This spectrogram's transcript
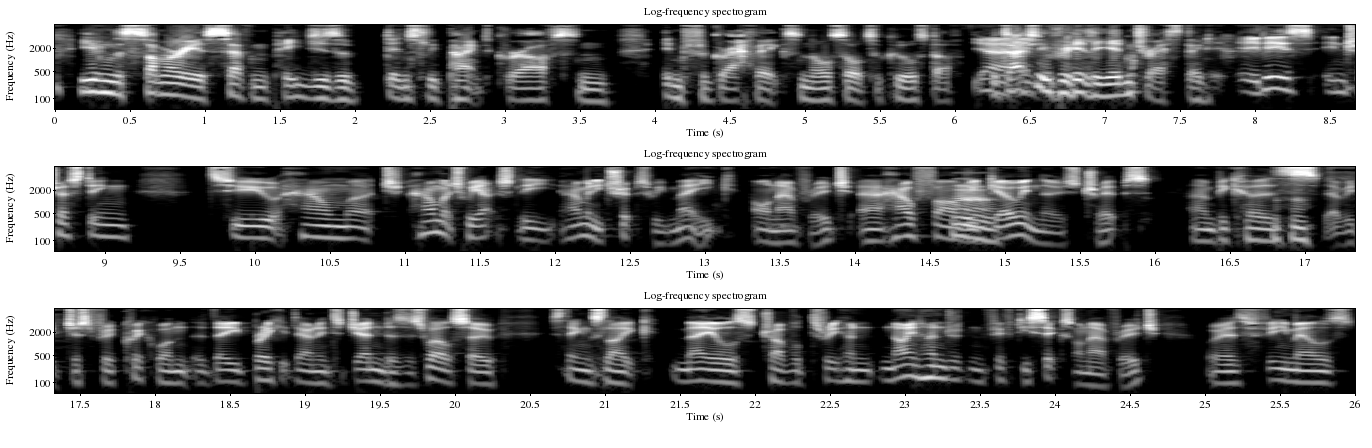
even the summary is seven pages of densely packed graphs and infographics and all sorts of cool stuff. Yeah, it's actually really interesting. it is interesting to how much how much we actually how many trips we make on average, uh, how far Hmm. we go in those trips. Um, because I mean, just for a quick one, they break it down into genders as well. So it's things like males traveled 300, 956 on average, whereas females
